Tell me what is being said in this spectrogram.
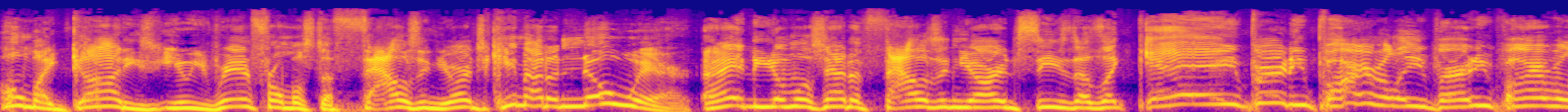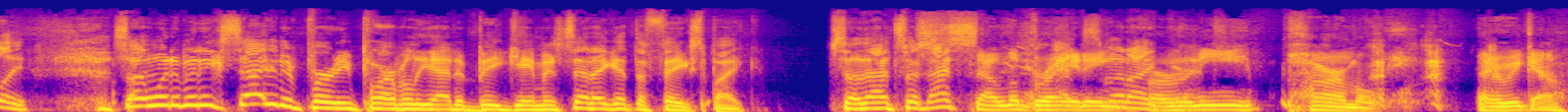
oh my God, he's he ran for almost a thousand yards. He came out of nowhere. Right? He almost had a thousand yard season. Was like, yay, Bernie Parmalee, Bernie Parmalee. So I would have been excited if Bernie Parmalee had a big game. Instead, I get the fake spike. So that's what that's celebrating that's what Bernie Parmalee. There we go.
